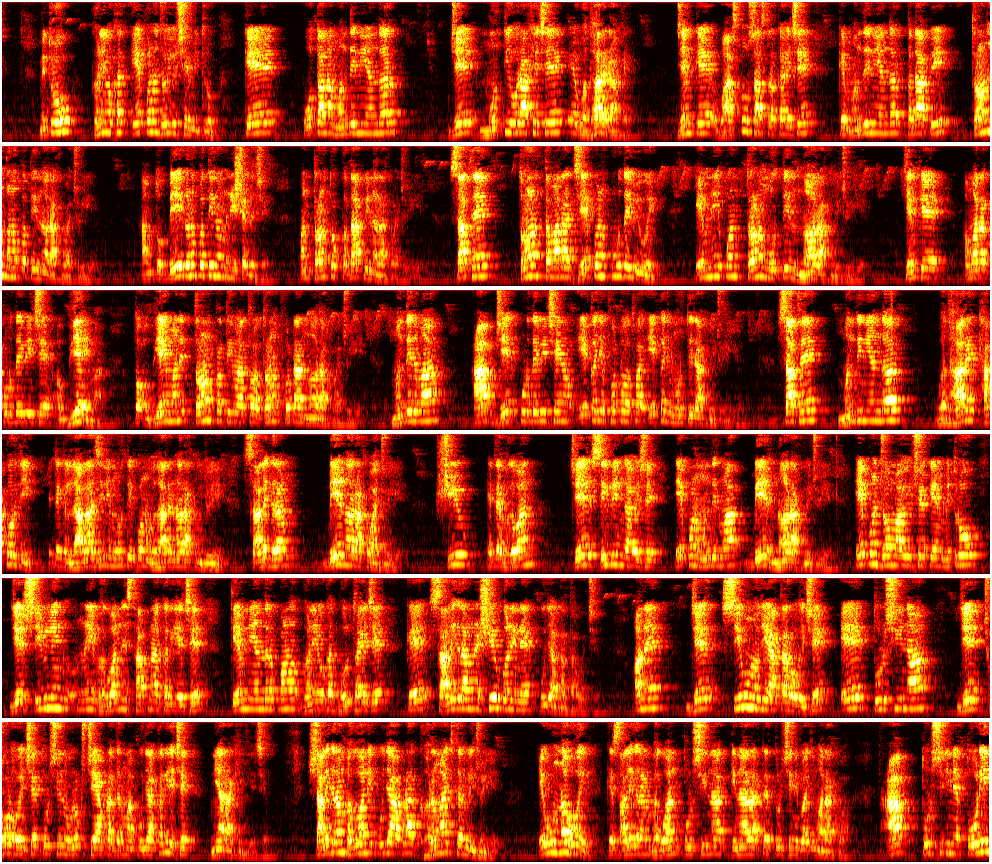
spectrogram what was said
મિત્રો, ઘણી વખત એ પણ જોયું છે મિત્રો, કે પોતાના મંદિરની અંદર જે મૂર્તિઓ રાખે છે એ વધારે રાખે. જેમ કે વાસ્તુશાસ્ત્ર કહે છે કે મંદિરની અંદર કદાપી ત્રણ ગણપતિ ન રાખવા જોઈએ. આમ તો બે ગણપતિનો નિષેધ છે, પણ ત્રણ તો કદાપી ન રાખવા જોઈએ. સાથે ત્રણ તમારા જે પણ કુળદેવી હોય, એમની પણ ત્રણ મૂર્તિ ન રાખવી જોઈએ. જેમ કે અમારા કુળદેવી છે અભ્યાયમાં. તો અભ્યાયમાંની ત્રણ પ્રતિમા અથવા ત્રણ ફોટા ન રાખવા જોઈએ. મંદિરમાં આપ જે કુળદેવી છે એનો એક જ ફોટો અથવા એક જ મૂર્તિ રાખવી જોઈએ. સાથે મંદિરની અંદર વધારે ઠાકોરજી એટલે કે લાલાજીની મૂર્તિ પણ વધારે ન રાખવી જોઈએ. શાલિગ્રામ બે ન રાખવા જોઈએ. શિવ એટલે ભગવાન જે શિવલિંગ આવે છે એ પણ મંદિરમાં બે ન રાખવી જોઈએ. એ પણ જોવામાં આવ્યું છે કે મિત્રો જે શિવલિંગની ભગવાનની સ્થાપના કરીએ છીએ તેમની અંદર પણ ઘણી વખત ભૂલ થાય છે કે શાલિગ્રામને શિવ ગણીને પૂજા કરતા હોય છે. અને જે શિવનો જે આકાર હોય છે, એ તુલસીના જે છોડ હોય છે, તુલસીનું વૃક્ષ જે આપણા ઘરમાં પૂજા કરીએ છીએ ત્યાં રાખી દઈએ છીએ શાલિગ્રામ ભગવાનની પૂજા આપણા ઘરમાં જ કરવી જોઈએ. એવું ન હોય કે શાલિગ્રામ ભગવાન તુલસીના કિનારા એટલે તુલસીની બાજુમાં રાખવા. આપ તુલસીજીને તોડી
